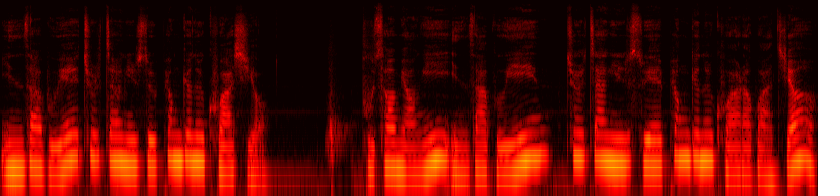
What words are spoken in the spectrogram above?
인사부의 출장일수 평균을 구하시오. 부서명이 인사부인 출장일수의 평균을 구하라고 하죠.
